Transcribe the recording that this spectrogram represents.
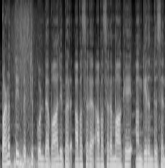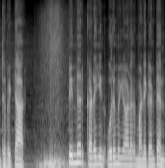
பணத்தை பெற்றுக்கொண்ட வாலிபர் அவசர அவசரமாக அங்கிருந்து சென்று விட்டார். பின்னர் கடையின் உரிமையாளர் மணிகண்டன்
